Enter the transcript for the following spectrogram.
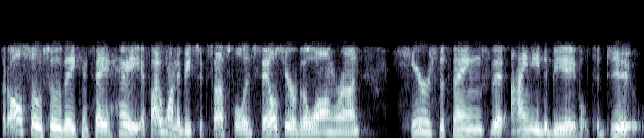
but also so they can say, hey, if I want to be successful in sales here over the long run, here's the things that I need to be able to do.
